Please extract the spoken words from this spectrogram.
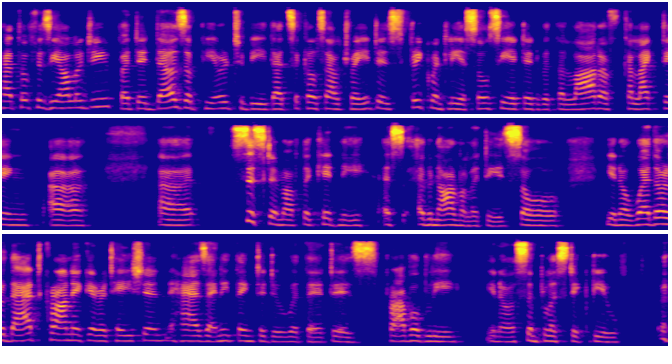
pathophysiology but it does appear to be that sickle cell trait is frequently associated with a lot of collecting uh, uh, system of the kidney as abnormalities. So, you know, whether that chronic irritation has anything to do with it is probably, you know, a simplistic view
